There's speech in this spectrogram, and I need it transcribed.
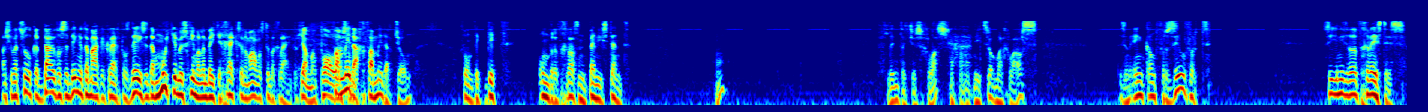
Als je met zulke duivelse dingen te maken krijgt als deze... dan moet je misschien wel een beetje gek zijn om alles te begrijpen. Ja, maar Paul... Vanmiddag, vanmiddag, John, vond ik dit onder het gras in Penny's tent. Flintertjes glas. Ja, niet zomaar glas. Het is aan één kant verzilverd. Zie je niet wat het geweest is?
